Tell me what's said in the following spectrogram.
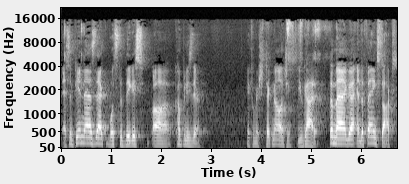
S&P and NASDAQ, what's the biggest uh, companies there? Information technology. You got it. The MAGA and the FANG stocks.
